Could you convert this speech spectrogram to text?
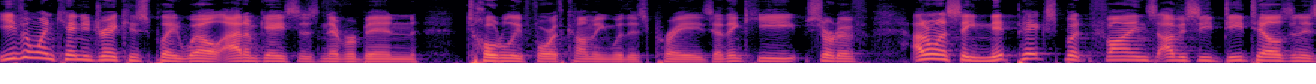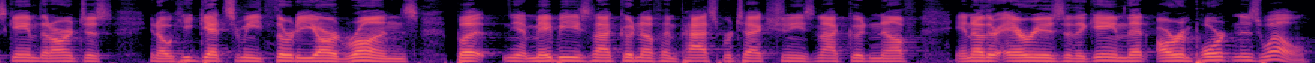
Even when Kenyan Drake has played well, Adam Gase has never been totally forthcoming with his praise. I think he sort of I don't want to say nitpicks, but finds obviously details in his game that aren't just you know he gets me thirty yard runs, but you know, maybe he's not good enough in pass protection. He's not good enough in other areas of the game that are important as well.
